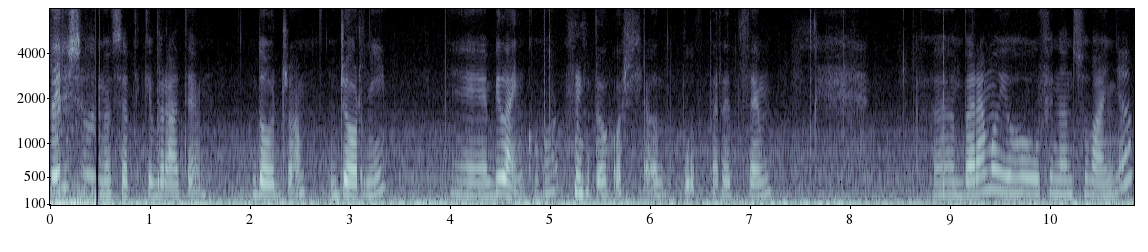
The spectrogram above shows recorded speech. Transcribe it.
Вирішили ми все-таки брати доджа Джорні е, біленького, того, що от був перед цим. Е, Беремо його у фінансування.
